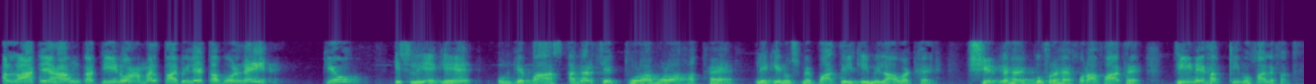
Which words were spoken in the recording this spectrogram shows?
اللہ کے یہاں ان کا دین و عمل قابل قبول نہیں ہے۔ کیوں؟ اس لیے کہ ان کے پاس اگرچہ تھوڑا موڑا حق ہے، لیکن اس میں باطل کی ملاوٹ ہے۔ شرک ہے، کفر ہے، خرافات ہے، دین حق کی مخالفت ہے۔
